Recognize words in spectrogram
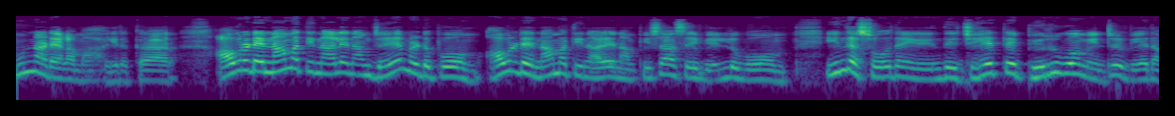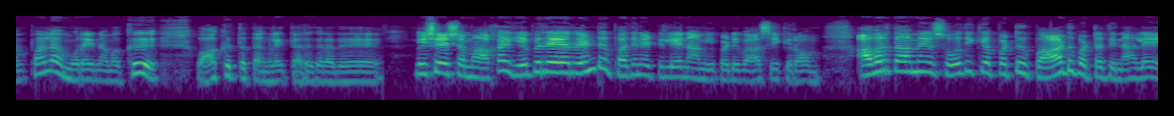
முன் அடையாளமாக இருக்கிறார். அவருடைய நாமத்தினாலே நாம் ஜெயம் எடுப்போம். அவருடைய நாமத்தினாலே நாம் பிசாசை வெல்லுவோம். இந்த சோதனையிலிருந்து ஜெயத்தை பெறுவோம் என்று வேதம் பல முறை நமக்கு வாக்குத்தத்தங்களை தருகிறது. விசேஷமாக எபிரே ரெண்டு பதினெட்டிலே நாம் இப்படி வாசிக்கிறோம். அவர் தாமே சோதிக்கப்பட்டு பாடுபட்டதினாலே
